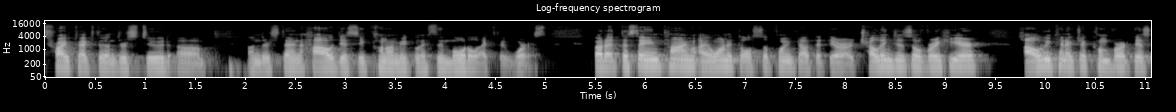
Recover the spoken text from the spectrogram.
tried to actually understood, um, understand how this economic, let's say, model actually works. But at the same time, I wanted to also point out that there are challenges over here, how we can actually convert this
